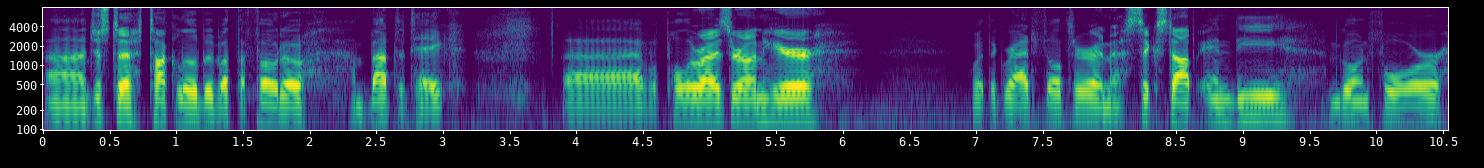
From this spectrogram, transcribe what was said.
Uh, just to talk a little bit about the photo I'm about to take. Uh, I have a polarizer on here with a grad filter and a six stop ND. I'm going for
